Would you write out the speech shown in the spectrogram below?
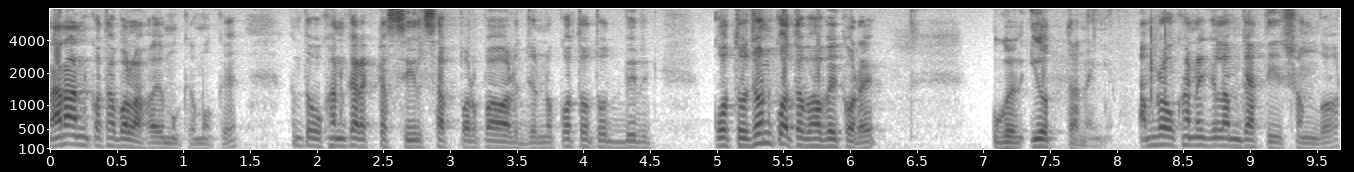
নানান কথা বলা হয় মুখে মুখে, কিন্তু ওখানকার একটা সিল সাপ্পর পাওয়ার জন্য কত তদবির, কতজন কতভাবে করে, ওগুলোর ইয়ত্তা নেই। আমরা ওখানে গেলাম জাতিসংঘর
